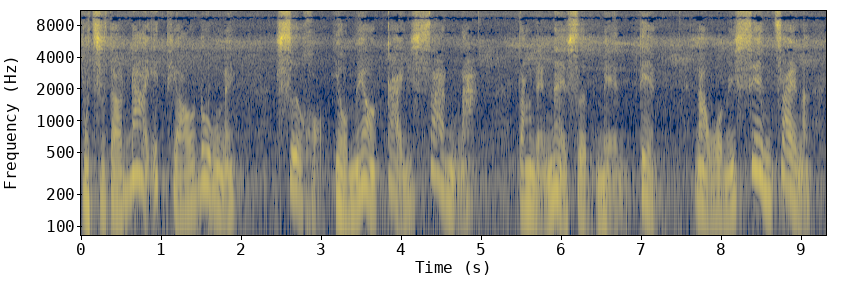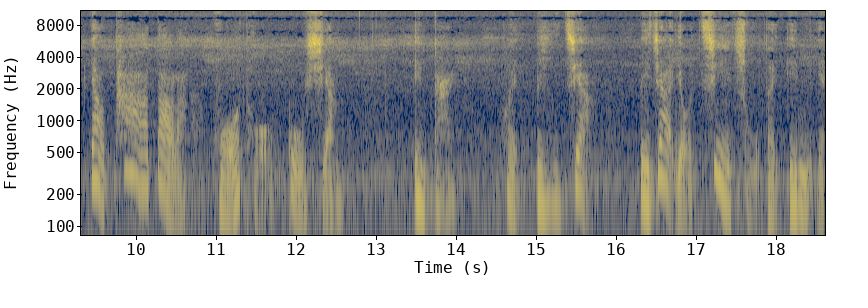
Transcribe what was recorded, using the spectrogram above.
不知道那一条路呢？是否有没有改善呐、当然那是缅甸。那我们现在呢，要踏到了佛陀故乡，应该会比较比较有基础的因缘，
